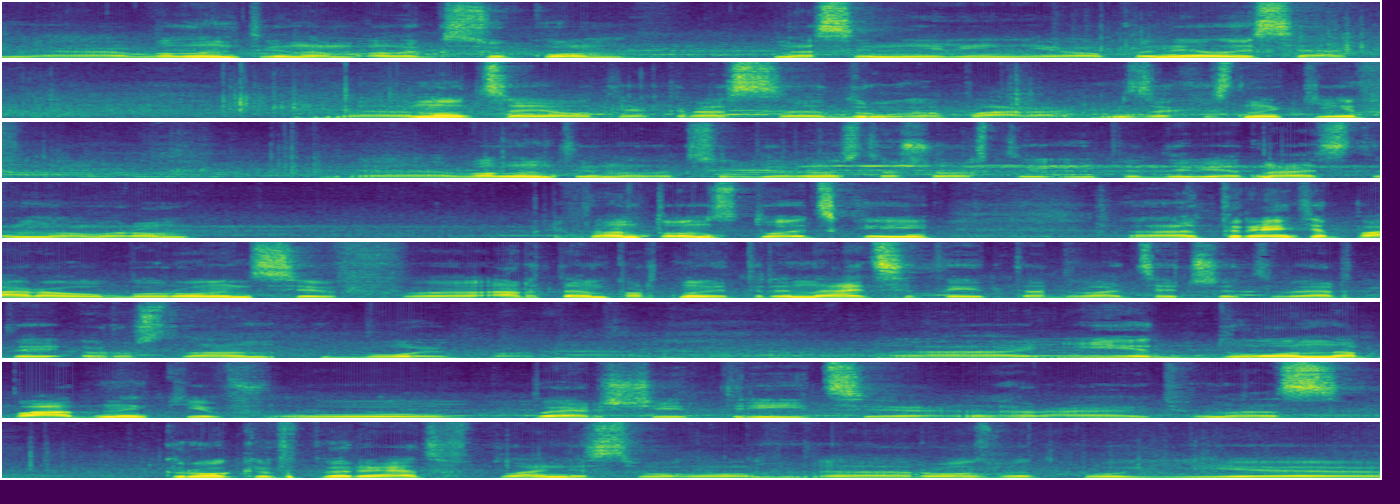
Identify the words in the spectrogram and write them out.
е, Валентином Олексюком на синій лінії опинилися. Е, Ну, це от якраз друга пара захисників. Е, Валентин Олексюк 96 і під 19 номером Антон Стоцький. Третя пара оборонців Артем Портной 13 та 24 Руслан Бойко. І до нападників у першій трійці грають в нас кроки вперед в плані свого е, розвитку і е,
